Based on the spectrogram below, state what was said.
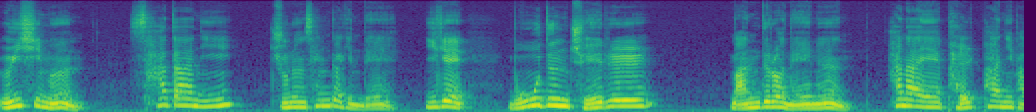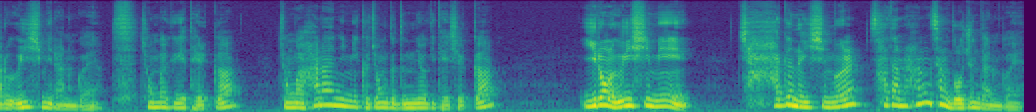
의심은 사단이 주는 생각인데 이게 모든 죄를 만들어내는 하나의 발판이 바로 의심이라는 거예요. 정말 그게 될까? 정말 하나님이 그 정도 능력이 되실까? 이런 의심이 작은 의심을 사단은 항상 넣어준다는 거예요.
